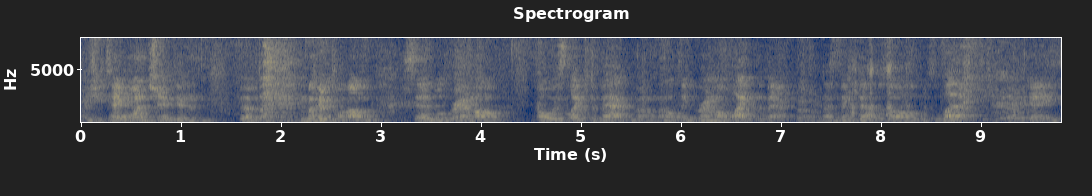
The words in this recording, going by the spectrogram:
I mean, she'd take one chicken but my mom said, well, grandma always liked the backbone. I don't think grandma liked the backbone. I think that was all that was left, okay,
